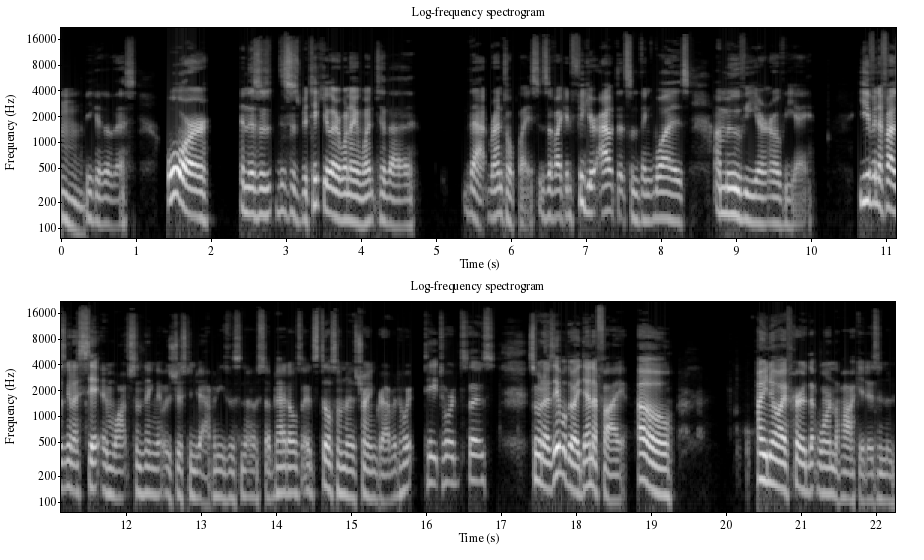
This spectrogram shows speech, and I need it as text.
Mm-hmm. because of this or and this is this is particular when I went to the that rental place is if I could figure out that something was a movie or an OVA even if I was going to sit and watch something that was just in Japanese with no subtitles, I'd still sometimes try and gravitate towards those. So when I was able to identify, oh, I know I've heard that War in the Pocket is an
